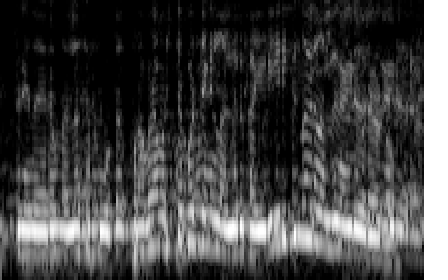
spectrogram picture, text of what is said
ഇത്രയും നേരം നല്ല സപ്പോർട്ട് പ്രോഗ്രാം ഇഷ്ടപ്പെട്ടെങ്കിൽ നല്ലൊരു കൈഡിയിരിക്കുന്നവർ നല്ലൊരു കൈഡി തരാം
